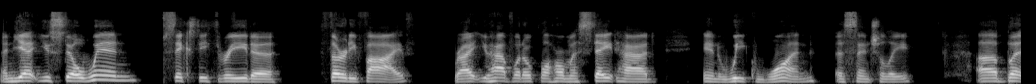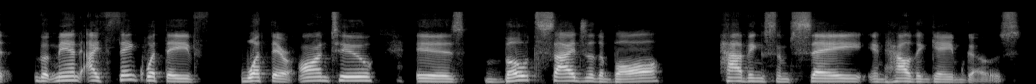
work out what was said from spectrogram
And yet you still win 63 to 35, right? You have what Oklahoma State had in week one, essentially. Uh, but but man, I think what they've what they're onto is both sides of the ball having some say in how the game goes.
